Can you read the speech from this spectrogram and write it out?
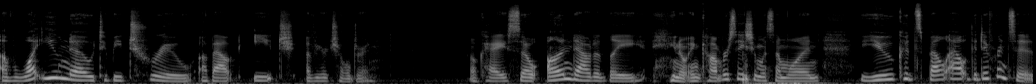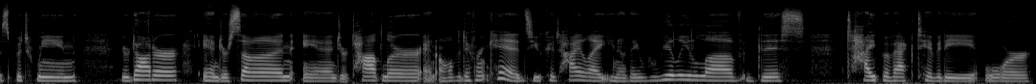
of what you know to be true about each of your children. Okay, so undoubtedly, you know, in conversation with someone, you could spell out the differences between your daughter and your son and your toddler and all the different kids. You could highlight, you know, they really love this type of activity or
